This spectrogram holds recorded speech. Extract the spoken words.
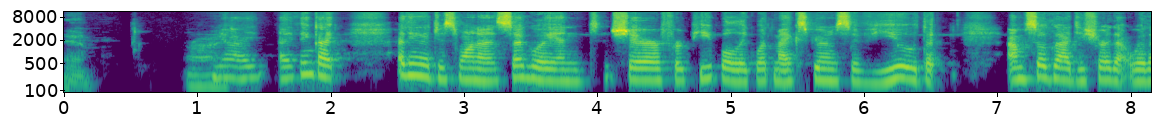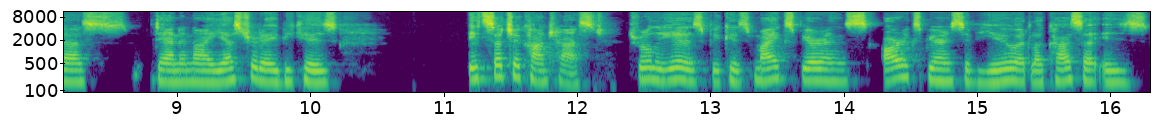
Yeah Right. Yeah, I, I think I I think I just want to segue and share for people like what my experience of you that I'm so glad you shared that with us, Dan and I yesterday, because it's such a contrast. It really is, because my experience, our experience of you at La Casa is,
